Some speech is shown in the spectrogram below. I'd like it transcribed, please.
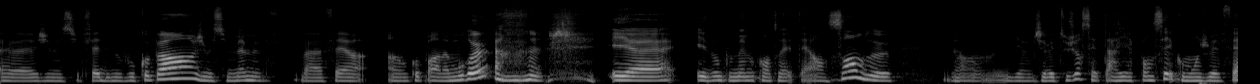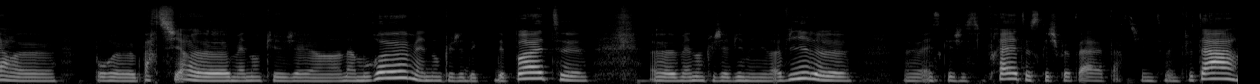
Euh, je me suis fait de nouveaux copains. Je me suis même bah, fait un, copain un amoureux. et, euh, et, donc, même quand on était ensemble, j'avais toujours cette arrière-pensée comment je vais faire pour euh, partir euh, maintenant que j'ai un amoureux, maintenant que j'ai des, des, potes, maintenant que j'ai bien aimé la ville. Est-ce que je suis prête Est-ce que je peux pas partir une semaine plus tard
